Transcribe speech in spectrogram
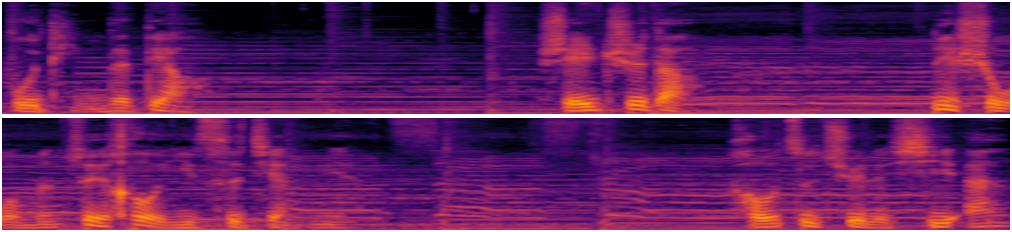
不停的掉。谁知道，那是我们最后一次见面。猴子去了西安，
